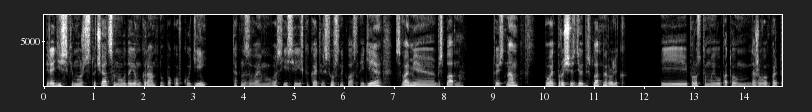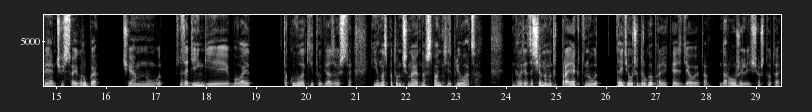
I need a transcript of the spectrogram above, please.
периодически можете стучаться. Мы выдаем грант на упаковку идей, так называемый. У вас, если есть какая-то ресурсная классная идея, с вами бесплатно. То есть нам бывает проще сделать бесплатный ролик, и просто мы его потом даже вам проверяем через свои группы, чем, ну, вот за деньги бывает такую волокиту ввязываешься, и у нас потом начинают наши исполнители плеваться. Говорят, зачем нам этот проект, ну вот дайте лучше другой проект я сделаю, там, дороже или еще что-то.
